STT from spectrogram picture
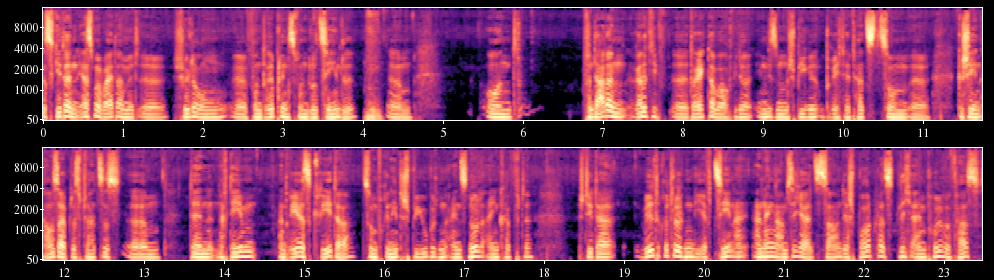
Es geht dann erstmal weiter mit äh, Schilderungen äh, von Dribblings von Luzendel. Ähm, und von da dann relativ äh, direkt aber auch wieder in diesem Spiegelbericht der Taz zum äh, Geschehen außerhalb des Platzes. Ähm, denn nachdem Andreas Greta zum frenetisch bejubelten 1-0 einköpfte, steht da wild rüttelten die F10-Anhänger am Sicherheitszaun. Der Sportplatz glich einem Pulverfass,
